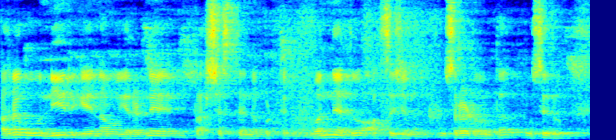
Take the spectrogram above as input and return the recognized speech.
ಅದರಾಗೂ ನೀರಿಗೆ ನಾವು ಎರಡನೇ ಪ್ರಾಶಸ್ತ್ಯನ ಕೊಡ್ತೇವೆ. ಒಂದನೇದು ಆಕ್ಸಿಜನ್ ಉಸಿರಾಡುವಂಥ ಉಸಿರು.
